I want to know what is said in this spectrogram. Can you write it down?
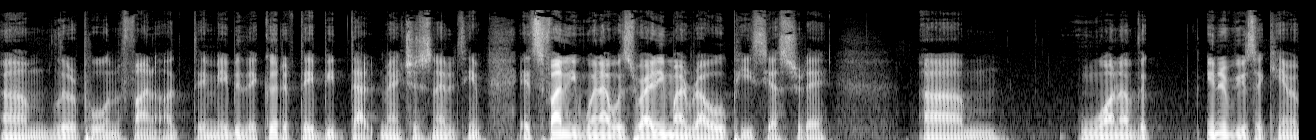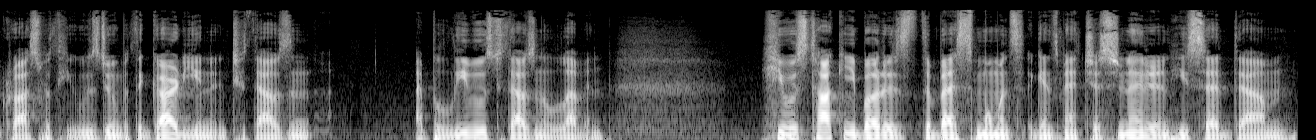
um, Liverpool in the final. Uh, They maybe they could if they beat that Manchester United team. It's funny when I was writing my Raul piece yesterday. Um, one of the interviews I came across with he was doing with the Guardian in 2000, I believe it was 2011. He was talking about his the best moments against Manchester United, and he said um,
